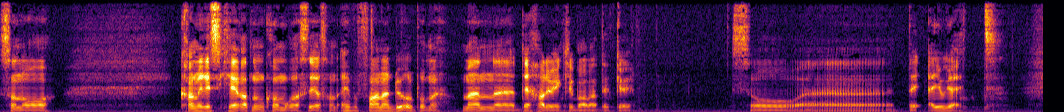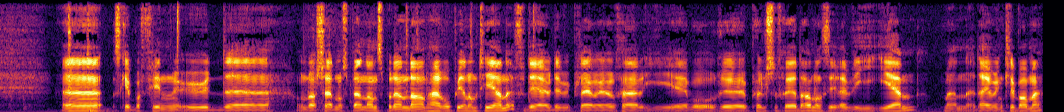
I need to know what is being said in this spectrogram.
så nå kan vi risikere at noen kommer og sier sånn Ei, hva faen er det du holder på med? Men eh, det hadde jo egentlig bare vært litt gøy. Så eh, det er jo greit. Eh, skal jeg bare finne ut eh, om det har skjedd noe spennende på den dagen her opp gjennom tidene. For det er jo det vi pleier å gjøre her i eh, vår eh, pølsefredag. Nå sier jeg vi igjen, men det er jo egentlig bare meg.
